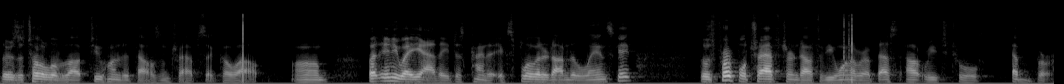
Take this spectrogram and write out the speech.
there's a total of about 200,000 traps that go out. Um, but anyway, yeah, they just kind of exploded onto the landscape. Those purple traps turned out to be one of our best outreach tools ever,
